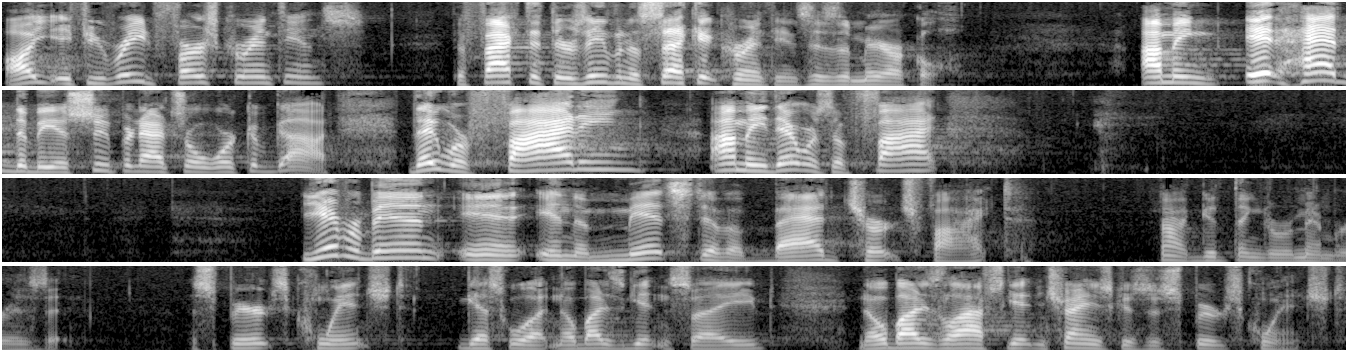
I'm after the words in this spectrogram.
All, if you read 1 Corinthians, the fact that there's even a 2 Corinthians is a miracle. I mean, it had to be a supernatural work of God. They were fighting. I mean, there was a fight. You ever been in, in the midst of a bad church fight? Not a good thing to remember, is it? The spirit's quenched. Guess what? Nobody's getting saved. Nobody's life's getting changed because the spirit's quenched.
